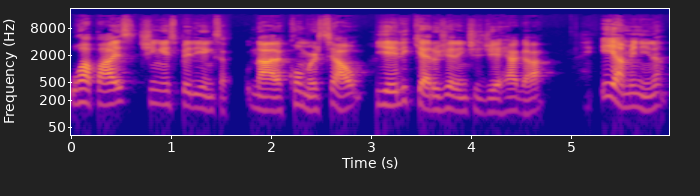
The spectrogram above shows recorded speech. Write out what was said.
O rapaz tinha experiência na área comercial e ele que era o gerente de RH, e a menina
